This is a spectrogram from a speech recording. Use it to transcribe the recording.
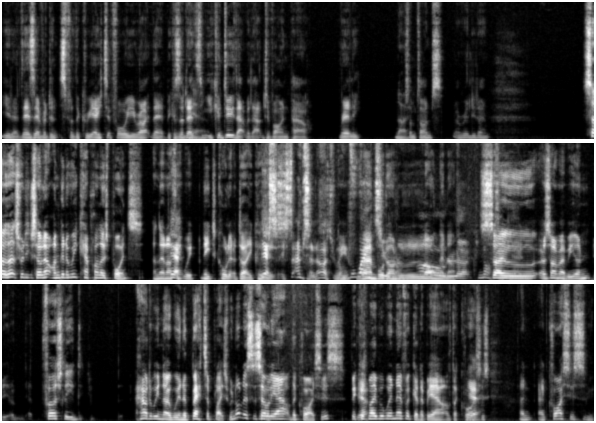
you know there's evidence for the creator for you right there because I don't think you can do that without divine power. Really, No. sometimes I really don't. So that's really so. Now I'm going to recap on those points, and then I Yeah. think we need to call it a day because Yes, it's absolutely. oh, we've way rambled on long. long Oh, enough. Look, so, again. as I remember, you're, firstly, how do we know we're in a better place? We're not necessarily hmm. out of the crisis because Yeah. maybe we're never going to be out of the crisis, and and crisis hmm.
